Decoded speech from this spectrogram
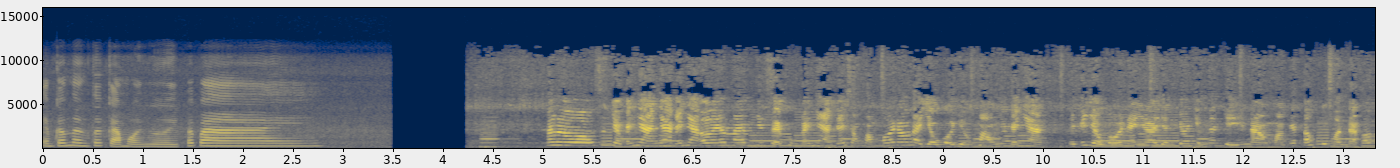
Em cảm ơn tất cả mọi người. Bye bye. Vâng, xin chào cả nhà nha. Cả nhà ơi, hôm nay em chia sẻ cùng cả nhà cái sản phẩm mới đó là dầu gội dưỡng màu nha cả nhà. Thì cái dầu gội này là dành cho những anh chị nào mà cái tóc của mình đã có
